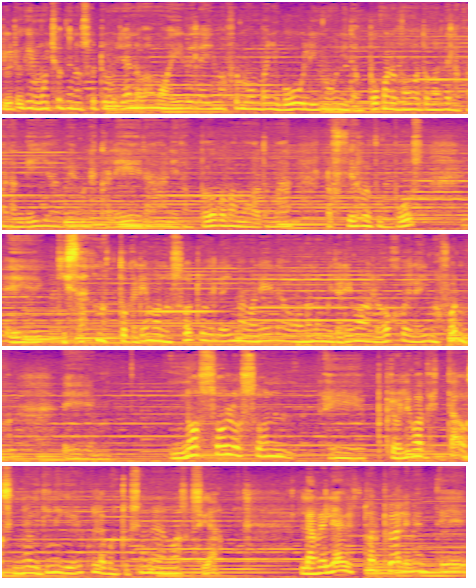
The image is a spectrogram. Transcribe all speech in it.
yo creo que muchos de nosotros ya no vamos a ir de la misma forma a un baño público, ni tampoco nos vamos a tomar de las barandillas de un bus. Eh, quizás no nos tocaremos nosotros de la misma manera o no nos miraremos a los ojos de la misma forma. Eh, no solo son eh, problemas de Estado, sino que tiene que ver con la construcción de una nueva sociedad. La realidad virtual probablemente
